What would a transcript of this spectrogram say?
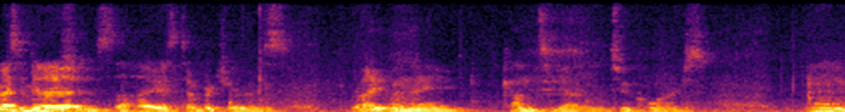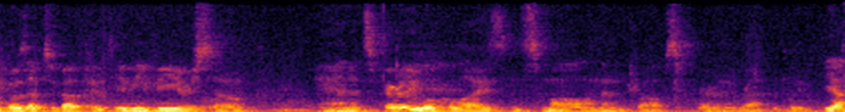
our uh, simulations, the highest temperature is right when they come together, the two cores, and it goes up to about 50 MeV or so and it's fairly localized and small, and then it drops fairly rapidly. Yeah,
